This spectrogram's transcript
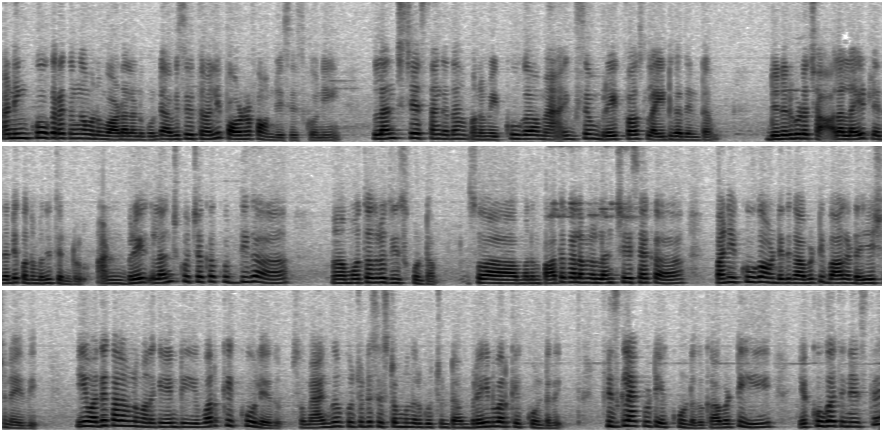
అండ్ ఇంకొక రకంగా మనం వాడాలనుకుంటే అవిసి విత్తనాల్ని పౌడర్ ఫామ్ చేసేసుకొని లంచ్ చేస్తాం కదా మనం ఎక్కువగా మ్యాక్సిమం బ్రేక్ఫాస్ట్ లైట్గా తింటాం. డిన్నర్ కూడా చాలా లైట్ లేదంటే కొంతమంది తినరు. అండ్ బ్రేక్ లంచ్కి వచ్చాక కొద్దిగా మొత్తంలో మోతాదులో తీసుకుంటాం. సో మనం పాతకాలంలో లంచ్ చేశాక పని ఎక్కువగా ఉండేది కాబట్టి బాగా డైజెషన్ అయ్యేది. ఈ మధ్యకాలంలో మనకి ఏంటి వర్క్ ఎక్కువ లేదు. సో మ్యాక్సిమం కూర్చుంటే సిస్టమ్ ముందర కూర్చుంటాం. బ్రెయిన్ వర్క్ ఎక్కువ ఉంటుంది. ఫిజికల్ యాక్టివిటీ ఎక్కువ ఉండదు. కాబట్టి ఎక్కువగా తినేస్తే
